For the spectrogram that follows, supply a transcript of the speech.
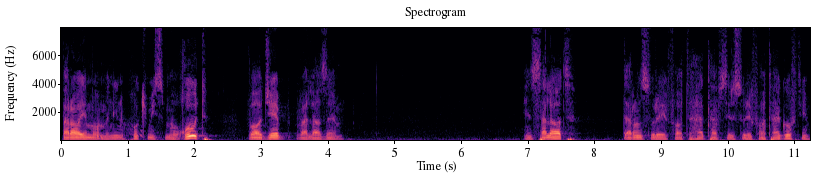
برای مؤمنین حکمی است موقوت واجب و لازم. این صلات در آن سوره فاتحه تفسیر سوره فاتحه گفتیم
